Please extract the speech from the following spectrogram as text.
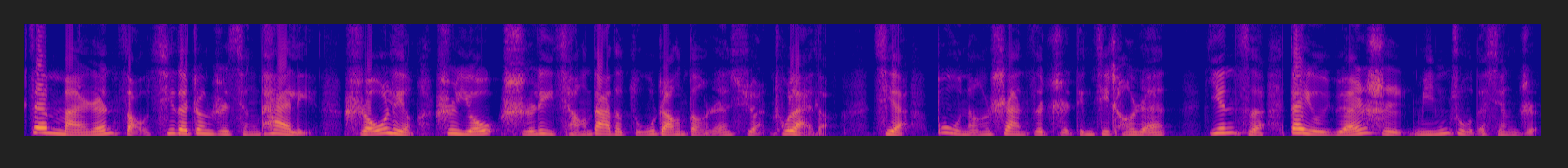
在满人早期的政治形态里，首领是由实力强大的族长等人选出来的，且不能擅自指定继承人，因此带有原始民主的性质。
